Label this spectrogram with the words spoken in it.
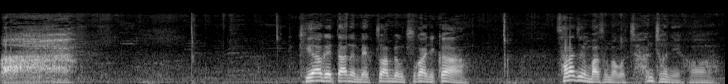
아. 귀하게 따는 맥주 한 병 추가니까 사라지는 맛을 먹어 천천히. 어.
